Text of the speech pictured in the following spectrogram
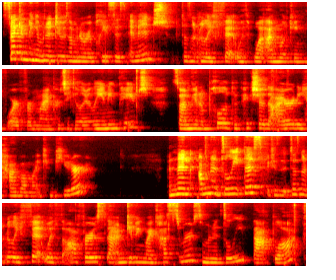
Second thing I'm going to do is I'm going to replace this image. It doesn't really fit with what I'm looking for for my particular landing page. So I'm going to pull up a picture that I already have on my computer. And then I'm going to delete this because it doesn't really fit with the offers that I'm giving my customers. So I'm going to delete that block.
